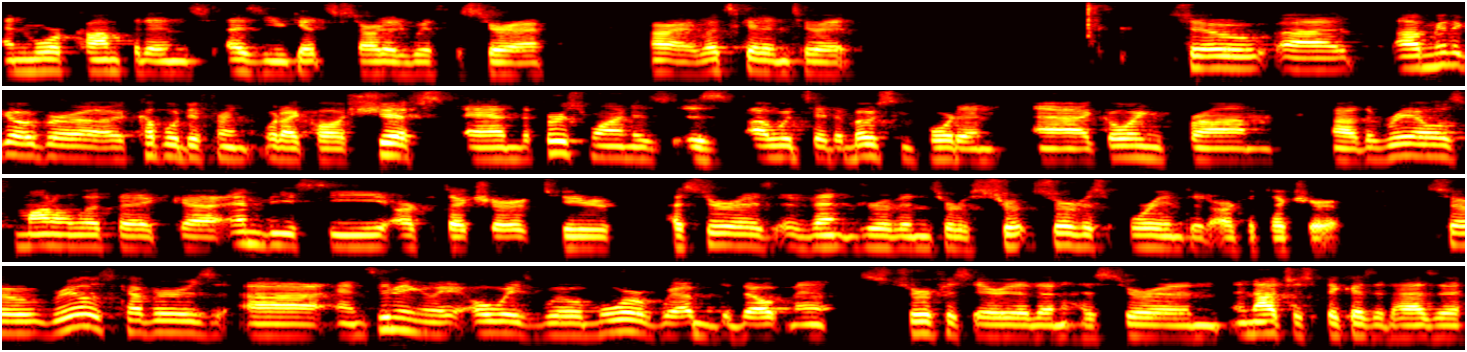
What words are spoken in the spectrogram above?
and more confidence as you get started with Hasura. All right, let's get into it. So uh, I'm going to go over a couple different what I call shifts, and the first one is is I would say the most important, uh, going from uh, the Rails monolithic MVC architecture to Hasura's event-driven sort of service-oriented architecture. So Rails covers uh, and seemingly always will more web development surface area than Hasura, and, and not just because it has a,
